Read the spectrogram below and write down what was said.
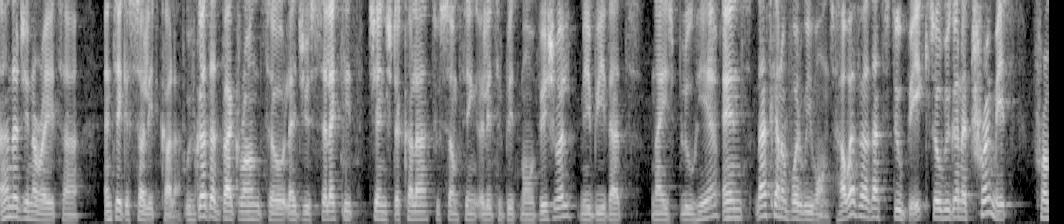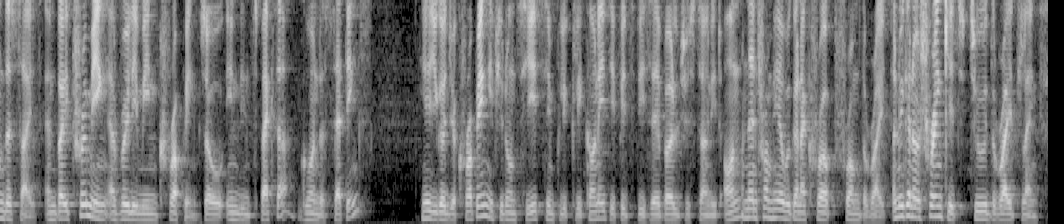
under generator, and take a solid color. We've got that background, so let's just select it, change the color to something a little bit more visual, maybe that nice blue here, and that's kind of what we want. However, that's too big, so we're gonna trim it from the side. And by trimming, I really mean cropping. So in the inspector, go under settings, here you got your cropping. If you don't see it, simply click on it. If it's disabled, just turn it on. And then from here, we're gonna crop from the right. And we're gonna shrink it to the right length.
